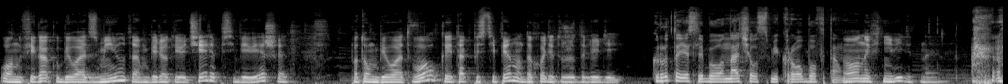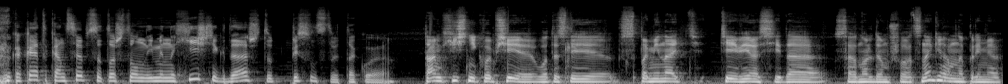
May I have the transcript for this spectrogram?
он фигак убивает змею, там берет ее череп, себе вешает, потом убивает волка, и так постепенно доходит уже до людей. Круто, если бы он начал с микробов там. Но он их не видит, наверное. Ну, какая-то концепция, то, что он именно хищник, да, что присутствует такое. Там хищник вообще, вот если вспоминать те версии, да, с Арнольдом Шварценеггером, например,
